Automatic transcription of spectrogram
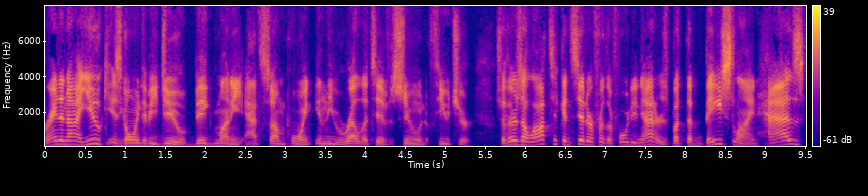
Brandon Aiyuk is going to be due big money at some point in the relative soon future. So there's a lot to consider for the 49ers, but the baseline has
